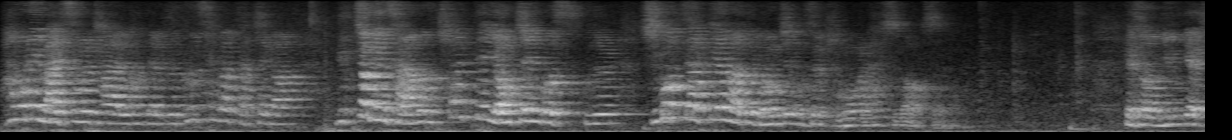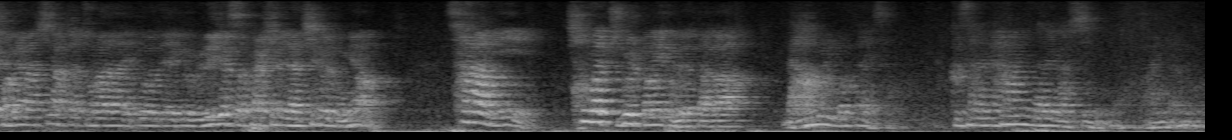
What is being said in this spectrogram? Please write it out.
아무리 말씀을 잘 한다해도 그 생각 자체가 육적인 사람은 절대 영적인 것을 죽었다 깨어나도 영적인 것을 경험을 할 수가 없어요. 그래서 미국의 저명한 신학자 조나단 에드워드의 그 Religious Oppression이라는 책을 보면 사람이 정말 죽을 병에 걸렸다가 나음을 입었다 해서 그 사람이 하나님 나라에 갈 수 있느냐? 아니라는 거예요.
